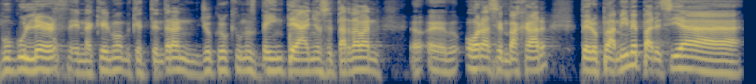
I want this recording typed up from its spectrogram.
Google Earth, en aquel momento, que tendrán, yo creo que unos 20 años, se tardaban eh, eh, horas en bajar, pero a mí me parecía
